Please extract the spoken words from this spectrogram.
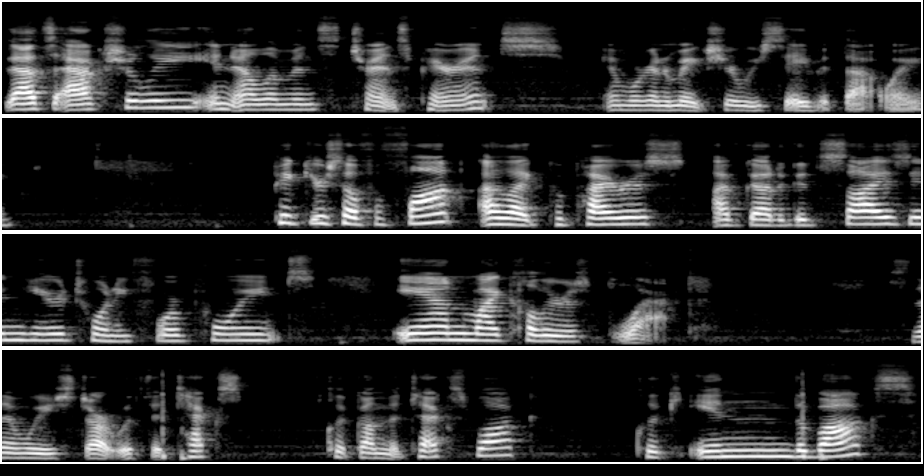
That's actually in Elements transparent and we're going to make sure we save it that way. Pick yourself a font. I like Papyrus. I've got a good size in here, 24 point, and my color is black. So then we start with the text. Click on the text block. Click in the box.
